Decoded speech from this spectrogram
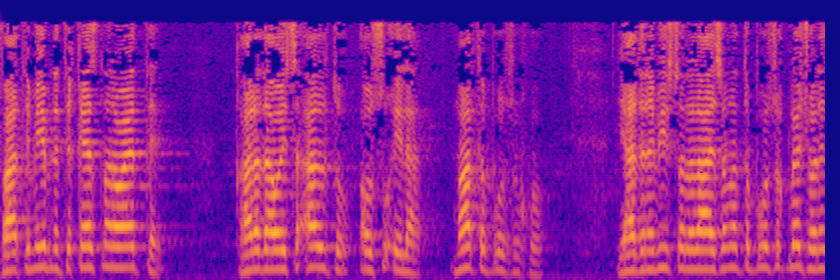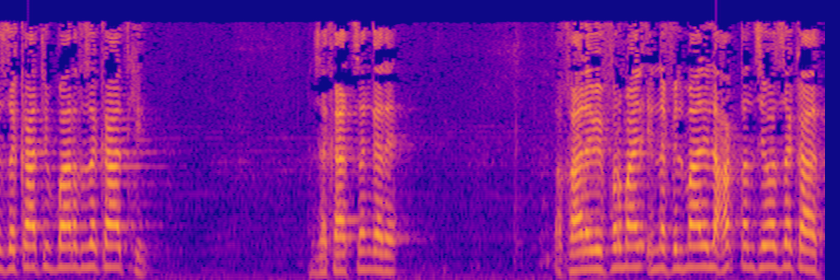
فاطمه ابنه قيس نه روایت ده قال دا وای سالت او سئل ما ته پوښتنه یا د نبی صلی الله علیه وسلم ته پوښتنه کړې شو نه زکات په اړه د زکات کې زکات څنګه ده فقال وی فرمایل ان فی المال لحقا سوى الزکات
